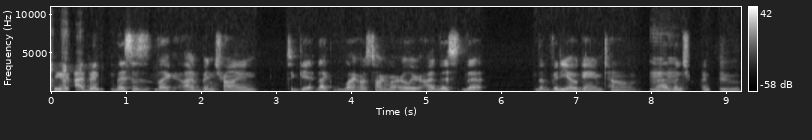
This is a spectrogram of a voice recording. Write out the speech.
Dude, I've been. This is like I've been trying to get like like I was talking about earlier. I this that the video game tone. I've been trying to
